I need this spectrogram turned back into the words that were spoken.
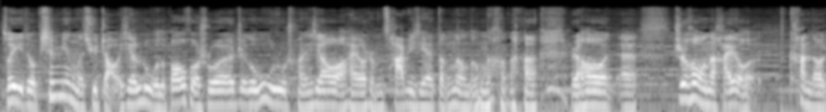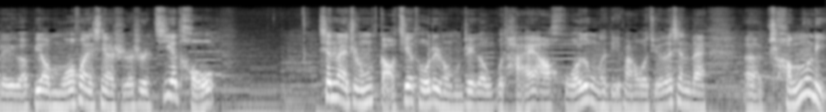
所以就拼命的去找一些路子，包括说这个误入传销啊，还有什么擦皮鞋等等等等啊。然后呃之后呢，还有看到这个比较魔幻现实是街头。现在这种搞街头这种这个舞台啊活动的地方，我觉得现在，呃，城里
